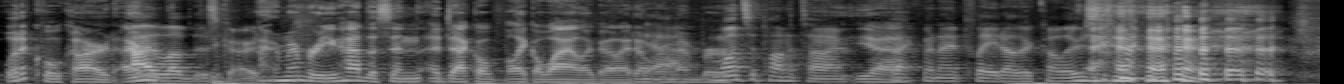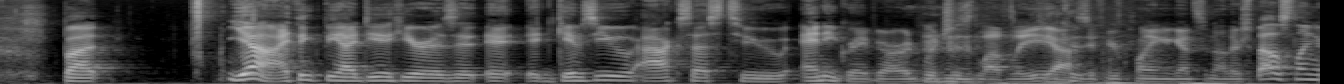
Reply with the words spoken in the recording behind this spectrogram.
What a cool card. I rem- love this card. I remember you had this in a deck of, like a while ago. I don't Yeah, remember. Once upon a time. Yeah. Back when I played other colors. but yeah, I think the idea here is it, it, it gives you access to any graveyard, which is lovely. Mm-hmm. Yeah. Because if you're playing against another spellslinger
